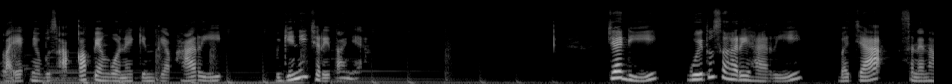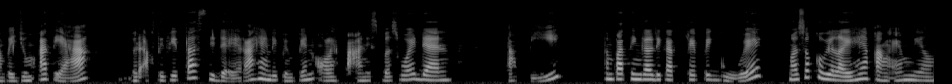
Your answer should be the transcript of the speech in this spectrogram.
Layaknya bus akap yang gue naikin tiap hari. Begini ceritanya. Jadi, gue itu sehari-hari baca Senin sampai Jumat ya, beraktivitas di daerah yang dipimpin oleh Pak Anies Baswedan. Tapi, tempat tinggal di KTP gue masuk ke wilayahnya Kang Emil.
